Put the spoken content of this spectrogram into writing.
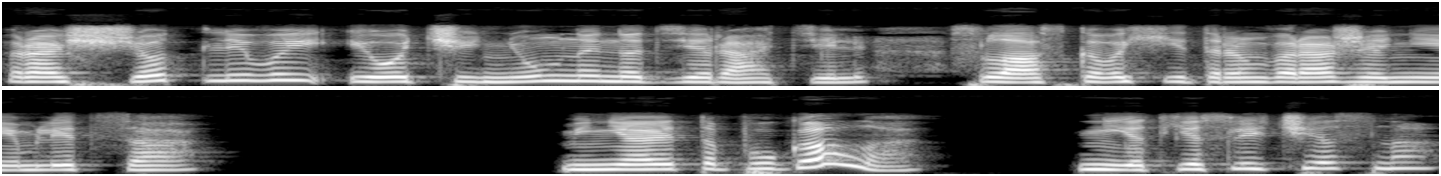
расчетливый и очень умный надзиратель с ласково-хитрым выражением лица. Меня это пугало? Нет, если честно.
